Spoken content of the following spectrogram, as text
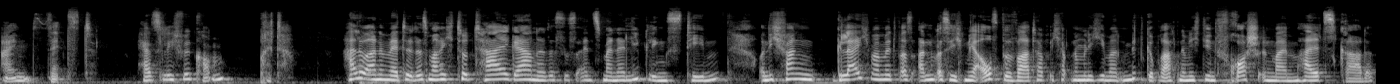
einsetzt. Herzlich willkommen, Britta. Hallo Annemette, das mache ich total gerne. Das ist eins meiner Lieblingsthemen. Und ich fange gleich mal mit was an, was ich mir aufbewahrt habe. Ich habe nämlich jemanden mitgebracht, nämlich den Frosch in meinem Hals gerade.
